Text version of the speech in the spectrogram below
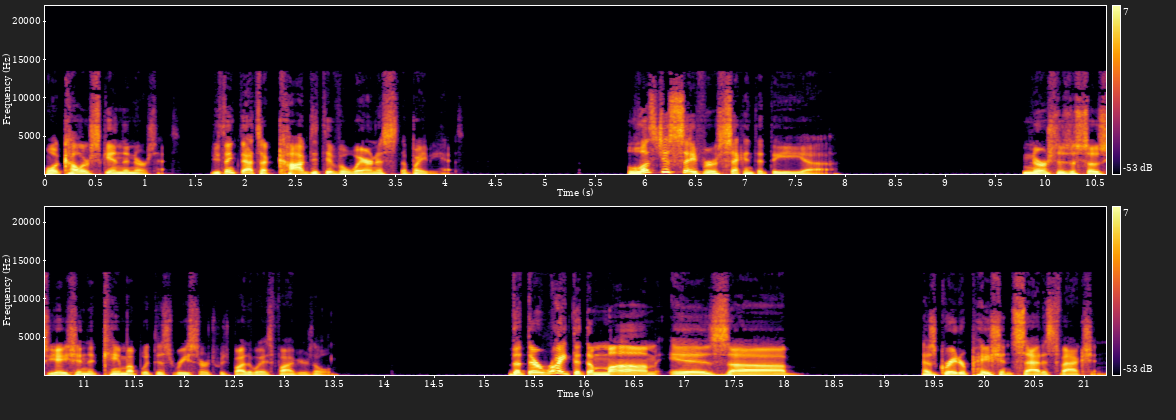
what color skin the nurse has? Do you think that's a cognitive awareness the baby has? Let's just say for a second that the uh, Nurses Association that came up with this research, which, by the way, is five years old, that they're right that the mom is uh, has greater patient satisfaction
